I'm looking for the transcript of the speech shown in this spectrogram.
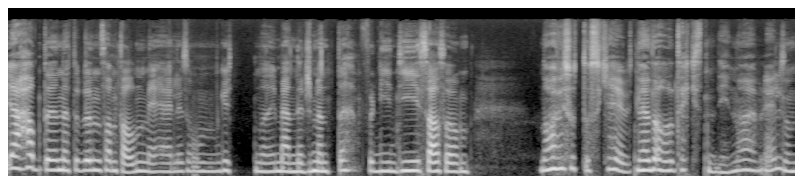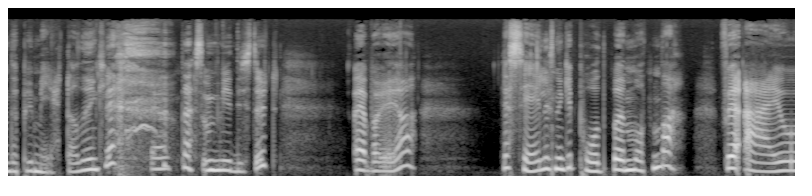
Jeg hadde nettopp den samtalen med liksom, guttene i managementet, fordi de sa sånn Nå har vi sittet og skrevet ned alle tekstene dine, og jeg ble sånn deprimert av det, egentlig. Ja. det er så mye dystert. Og jeg bare Ja. Jeg ser liksom ikke på det på den måten, da. For jeg er jo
